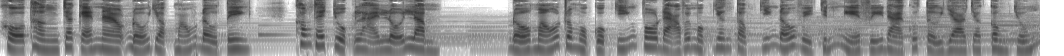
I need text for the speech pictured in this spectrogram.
Khổ thần cho kẻ nào đổ giọt máu đầu tiên, không thể chuộc lại lỗi lầm. Đổ máu trong một cuộc chiến vô đạo với một dân tộc chiến đấu vì chính nghĩa vĩ đại của tự do cho công chúng.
